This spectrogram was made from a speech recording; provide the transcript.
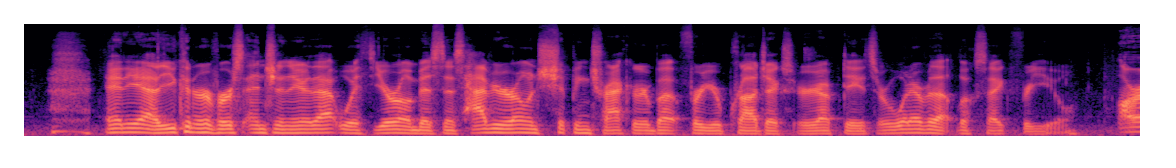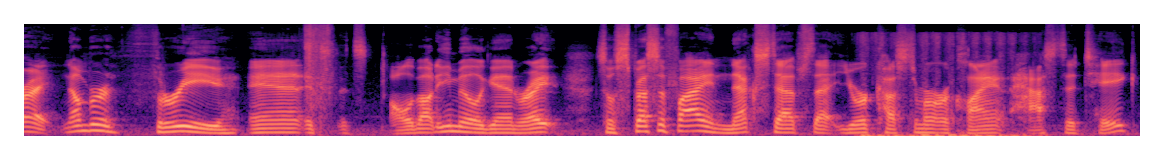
and yeah, you can reverse engineer that with your own business. Have your own shipping tracker, but for your projects or your updates or whatever that looks like for you. All right, number three, and it's it's all about email again, right? So specify next steps that your customer or client has to take.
